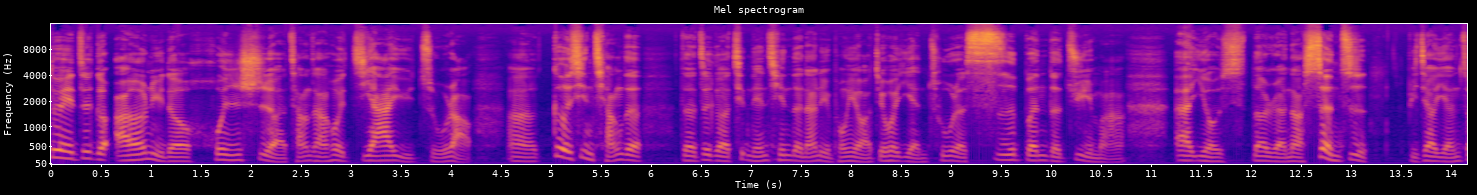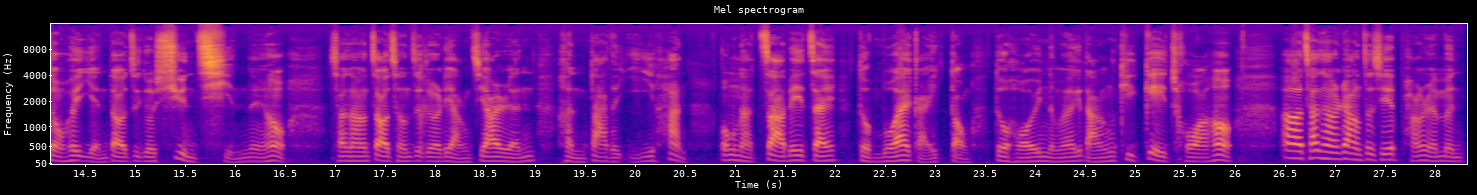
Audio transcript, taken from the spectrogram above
对这个儿女的婚事啊，常常会加以阻扰。呃，个性强的的这个年轻的男女朋友啊，就会演出了私奔的剧码。呃，有的人呢、啊，甚至比较严重，会演到这个殉情。然后，常常造成这个两家人很大的遗憾。讲那早要知都无爱改动，都互因两个人去嫁娶哈啊，常常让这些旁人们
